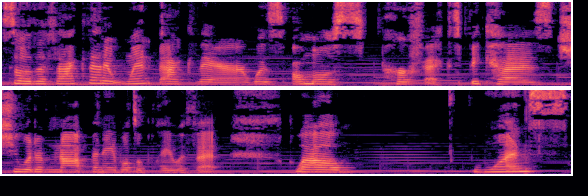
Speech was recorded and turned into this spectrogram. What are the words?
so the fact that it went back there was almost perfect because she would have not been able to play with it well once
